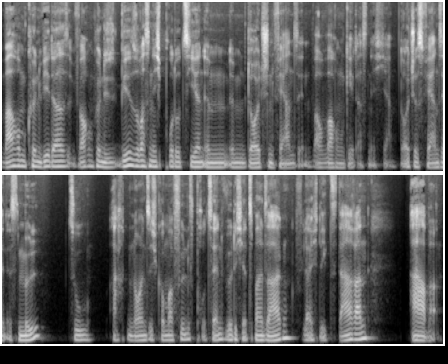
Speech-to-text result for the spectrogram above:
Warum können wir das, warum können wir sowas nicht produzieren im, im deutschen Fernsehen? Warum, warum geht das nicht? Ja, deutsches Fernsehen ist Müll zu 98,5 Prozent, würde ich jetzt mal sagen. Vielleicht liegt es daran. Aber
